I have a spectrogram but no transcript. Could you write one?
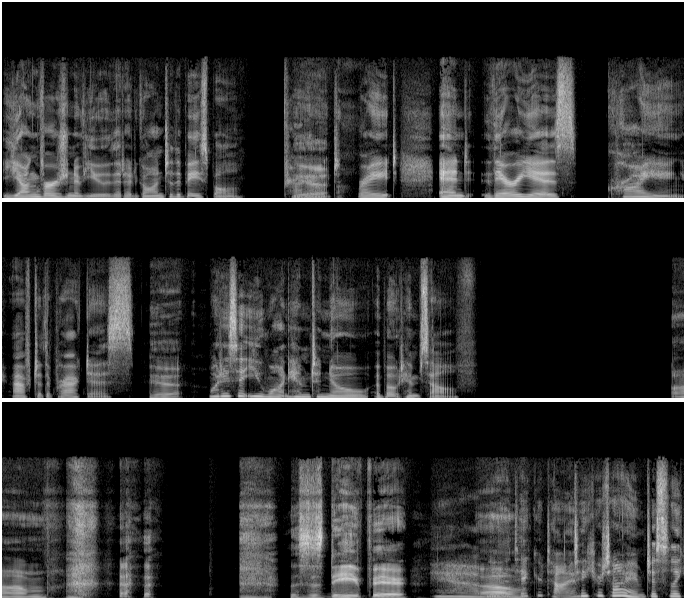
young version of you that had gone to the baseball tryout, right? And there he is crying after the practice. yeah. What is it you want him to know about himself? Um, this is deep here. Yeah. Yeah, Um, take your time. Take your time. Just like,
